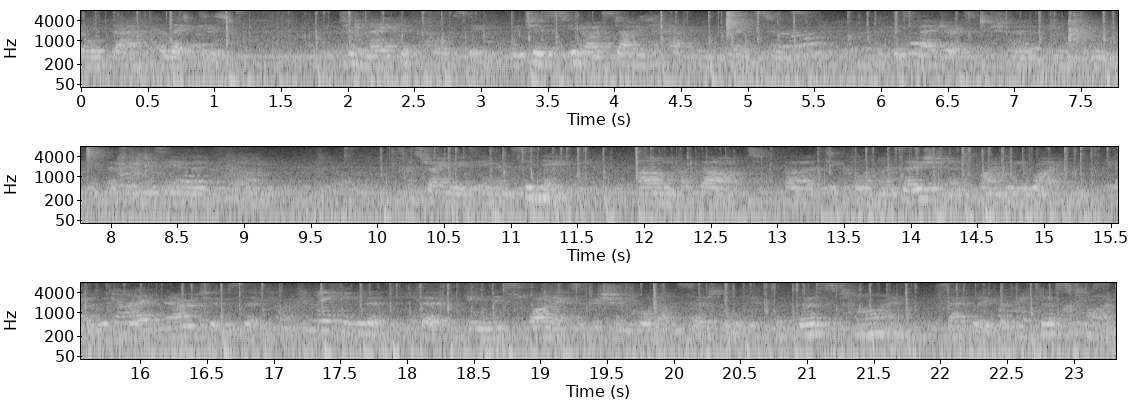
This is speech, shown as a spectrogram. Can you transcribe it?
build that collective to make it policy, which is, you know, starting to happen, for instance, with this major exhibition in, in, at the Museum of, um, Australian Museum in Sydney, um, about, uh, decolonisation and finding the right, you know, the narratives that, that, that in this one exhibition called Unsettled, it's the first time, sadly, but the first time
